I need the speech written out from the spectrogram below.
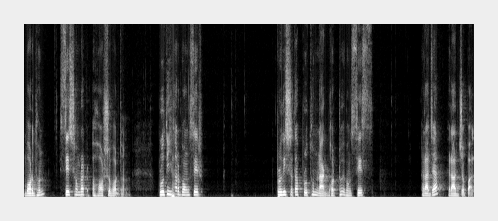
বর্ধন শেষ সম্রাট হর্ষবর্ধন। প্রতিহার বংশের প্রতিষ্ঠাতা প্রথম নাগভট্ট এবং শেষ রাজা রাজ্যপাল।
